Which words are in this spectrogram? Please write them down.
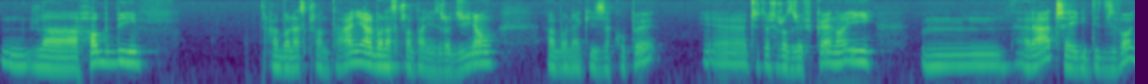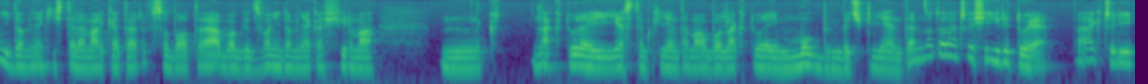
dla hobby, albo na sprzątanie, albo na sprzątanie z rodziną, albo na jakieś zakupy, e, czy też rozrywkę. No i raczej, gdy dzwoni do mnie jakiś telemarketer w sobotę, albo gdy dzwoni do mnie jakaś firma, mm, dla której jestem klientem, albo dla której mógłbym być klientem, no to raczej się irytuję, tak? Czyli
